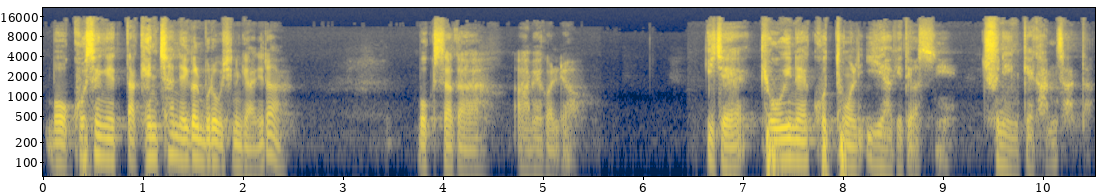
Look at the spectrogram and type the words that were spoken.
뭐 고생했다 괜찮냐 이걸 물어보시는 게 아니라 목사가 암에 걸려 이제 교인의 고통을 이해하게 되었으니 주님께 감사한다.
